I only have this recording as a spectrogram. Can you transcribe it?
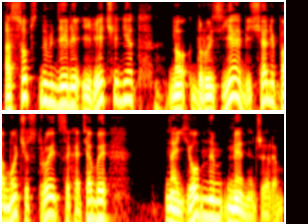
О собственном деле и речи нет, но друзья обещали помочь устроиться хотя бы наемным менеджером.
